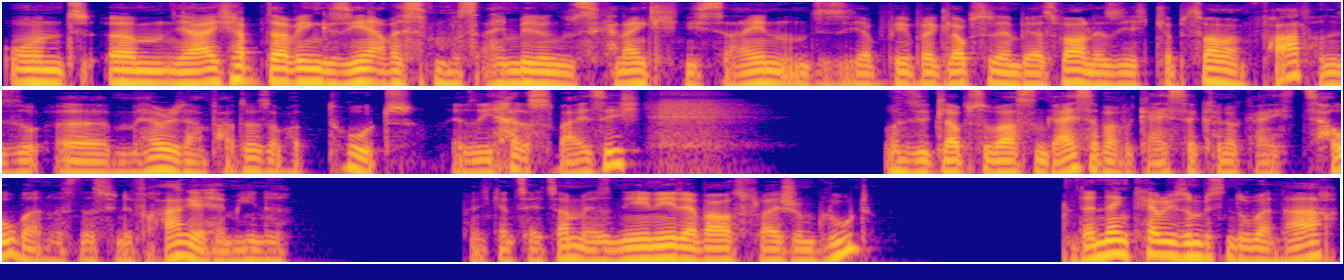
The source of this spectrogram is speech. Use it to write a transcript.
Und ähm, ja, ich habe da wen gesehen, aber es muss Einbildung, das kann eigentlich nicht sein. Und sie so, ja, wer glaubst du denn, wer es war? Und er so, ich glaube, es war mein Vater. Und sie so, äh, Harry, dein Vater ist aber tot. Er so, ja, das weiß ich. Und sie glaubst du, warst ein Geist, aber Geister können doch gar nicht zaubern. Was ist denn das für eine Frage, Hermine? Fand ich ganz seltsam. Also, nee, nee, der war aus Fleisch und Blut. Und dann denkt Harry so ein bisschen drüber nach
